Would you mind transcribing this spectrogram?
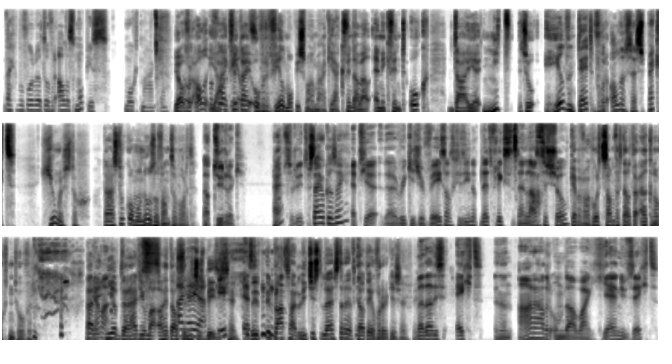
dat je bijvoorbeeld over alles mopjes mocht maken? Ja, over alle, ja, ik vind dat je over veel mopjes mag maken. Ja, ik vind dat wel. En ik vind ook dat je niet zo heel de tijd voor alles respect... Jongens toch, daar is het ook om een nozel van te worden. Natuurlijk. Hè? Absoluut. Versta je ik wil zeggen? Heb je eh, Ricky Gervais al gezien op Netflix? Zijn Ah. laatste show? Ik heb ervan gehoord, Sam vertelt daar elke ochtend over. Ah, nee, maar- Niet op de radio, maar als Ah, de liedjes ja, bezig zijn. Dus In plaats van liedjes te luisteren, vertelt hij over Gervais. Maar dat is echt een aanrader, omdat wat jij nu zegt,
